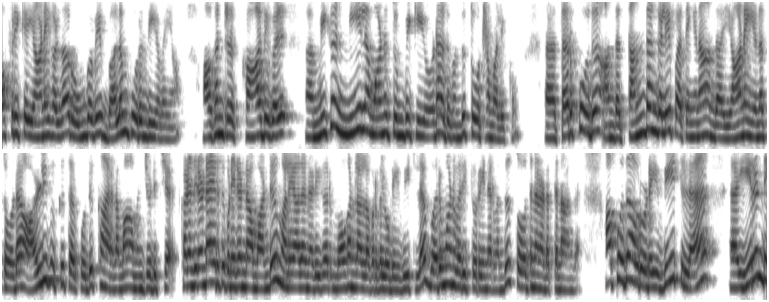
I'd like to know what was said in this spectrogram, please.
ஆப்பிரிக்க யானைகள் தான் ரொம்பவே பலம் பொருந்தியவையாம். அகன்ற காதுகள் மிக நீளமான தும்பிக்கையோட அது வந்து தோற்றமளிக்கும். தற்போது அந்த தந்தங்களே பாத்தீங்கன்னா அந்த யானை இனத்தோட அழிவுக்கு தற்போது காரணமா அமைஞ்சிடுச்சு. கடந்த இரண்டாயிரத்தி பன்னிரெண்டாம் ஆண்டு மலையாள நடிகர் மோகன்லால் அவர்களுடைய வீட்டுல வருமான வரித்துறையினர் வந்து சோதனை நடத்தினாங்க. அப்போது அவருடைய வீட்டுல இரண்டு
